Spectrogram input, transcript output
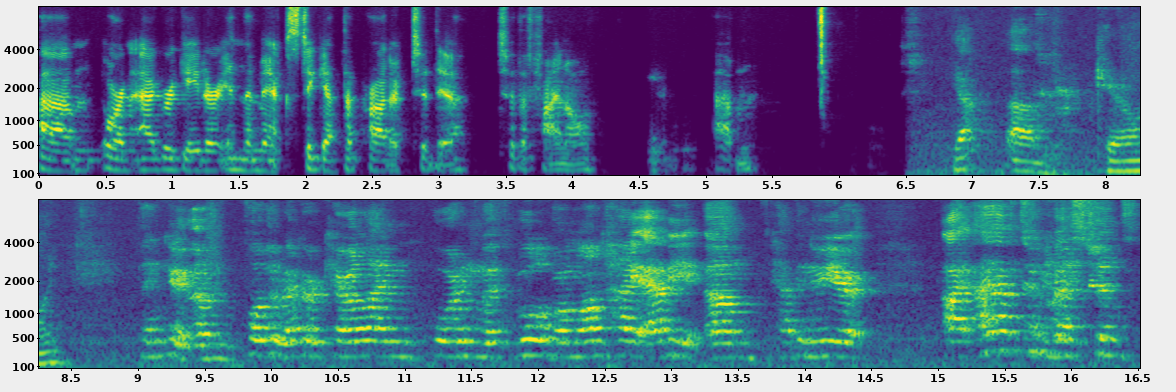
um, or an aggregator in the mix to get the product to the to the final. Um, yeah, um, Caroline. Thank you. Um, for the record, Caroline Gordon with Rural Vermont. Hi, Abbey. Um, Happy New Year. I, I have two questions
